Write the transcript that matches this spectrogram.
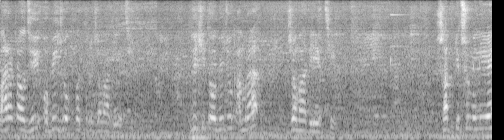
বারোটা অভিযোগপত্র জমা দিয়েছি। লিখিত অভিযোগ আমরা জমা দিয়েছি। সব কিছু মিলিয়ে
